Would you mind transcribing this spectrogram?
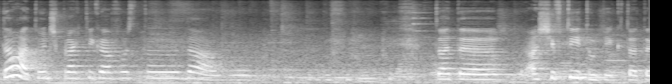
da, atunci practic a fost, uh, da, toată, a shiftuit un pic toată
